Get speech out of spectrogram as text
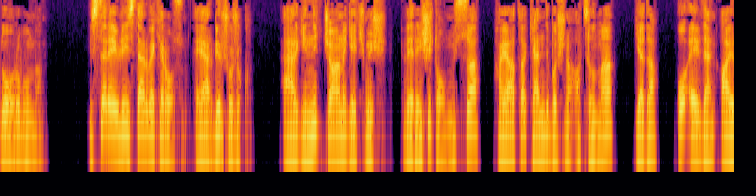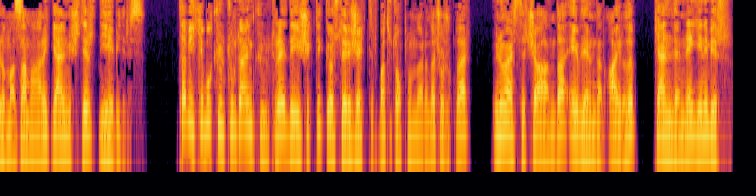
doğru bulmam. İster evli ister bekar olsun. Eğer bir çocuk erginlik çağını geçmiş ve reşit olmuşsa hayata kendi başına atılma ya da o evden ayrılma zamanı gelmiştir diyebiliriz. Tabii ki bu kültürden kültüre değişiklik gösterecektir. Batı toplumlarında çocuklar üniversite çağında evlerinden ayrılıp kendilerine yeni bir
